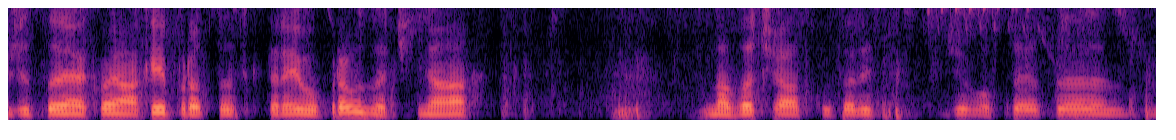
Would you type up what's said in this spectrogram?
že to je jako nějaký proces, který opravdu začíná na začátku tady, že osejete eh,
